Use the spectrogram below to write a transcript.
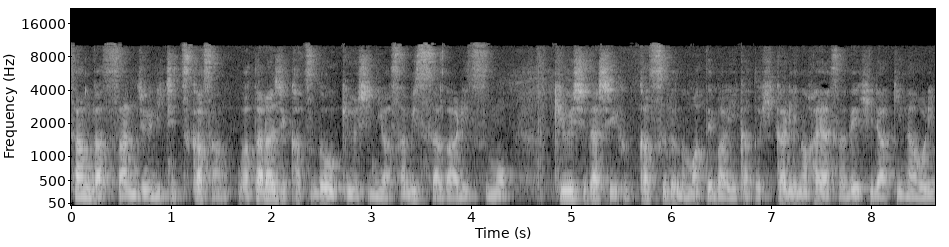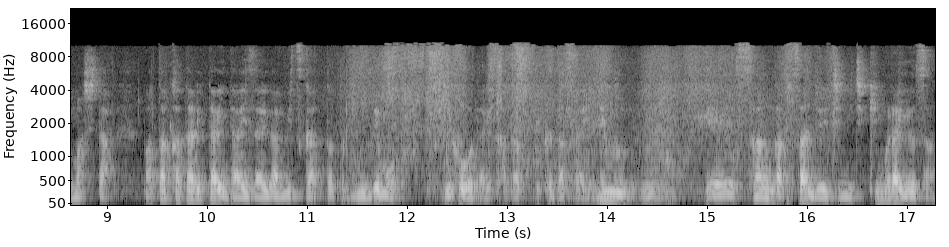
3月30日塚さん渡らじ活動休止には寂しさがありつつも休止だし復活するの待てばいいかと光の速さで開き直りました。また語りたい題材が見つかった時にでも好き放題語ってくださいねと、えー3月31日木村優さん。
